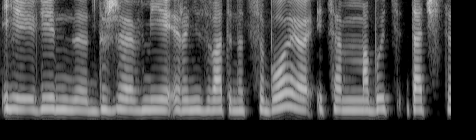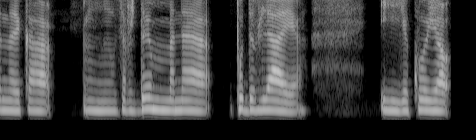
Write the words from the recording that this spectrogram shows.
І він дуже вміє іронізувати над собою. І це, мабуть, та частина, яка завжди мене подивляє, і яку я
